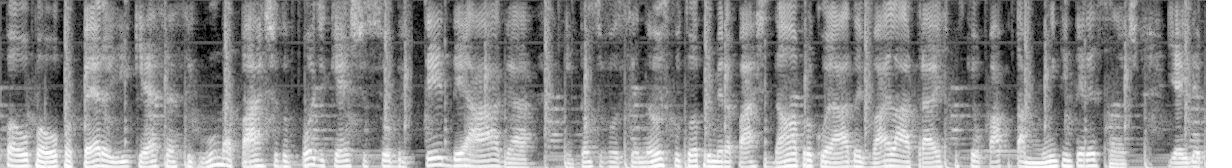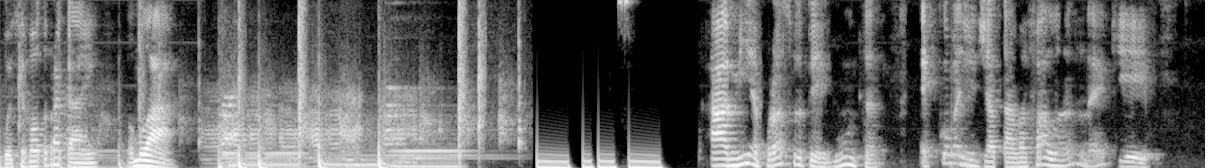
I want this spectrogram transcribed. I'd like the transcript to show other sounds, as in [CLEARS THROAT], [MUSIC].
Opa, opa, opa, pera aí, que essa é a segunda parte do podcast sobre TDAH. Então, se você não escutou a primeira parte, dá uma procurada e vai lá atrás, porque o papo tá muito interessante. E aí depois você volta pra cá, hein? Vamos lá! A minha próxima pergunta é como a gente já estava falando, né, que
